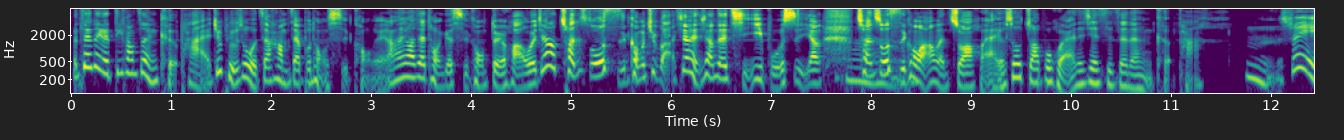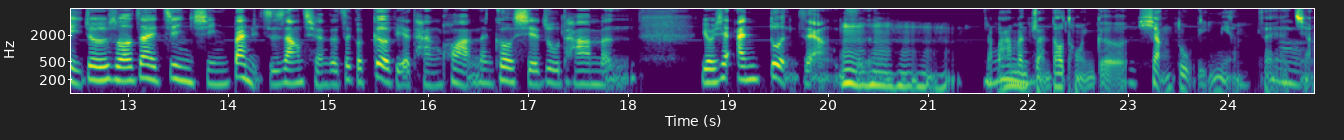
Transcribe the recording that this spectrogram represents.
我在那个地方真的很可怕。哎，就比如说，我知道他们在不同时空，然后又要在同一个时空对话，我就要穿梭时空去把，像很像在奇异博士一样，穿梭时空把他们抓回来。有时候抓不回来，那件事真的很可怕。嗯，所以就是说，在进行伴侣咨商前的这个个别谈话，能够协助他们。有一些安顿这样子，嗯嗯嗯嗯嗯，要把他们转到同一个向度里面，嗯、再来讲，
